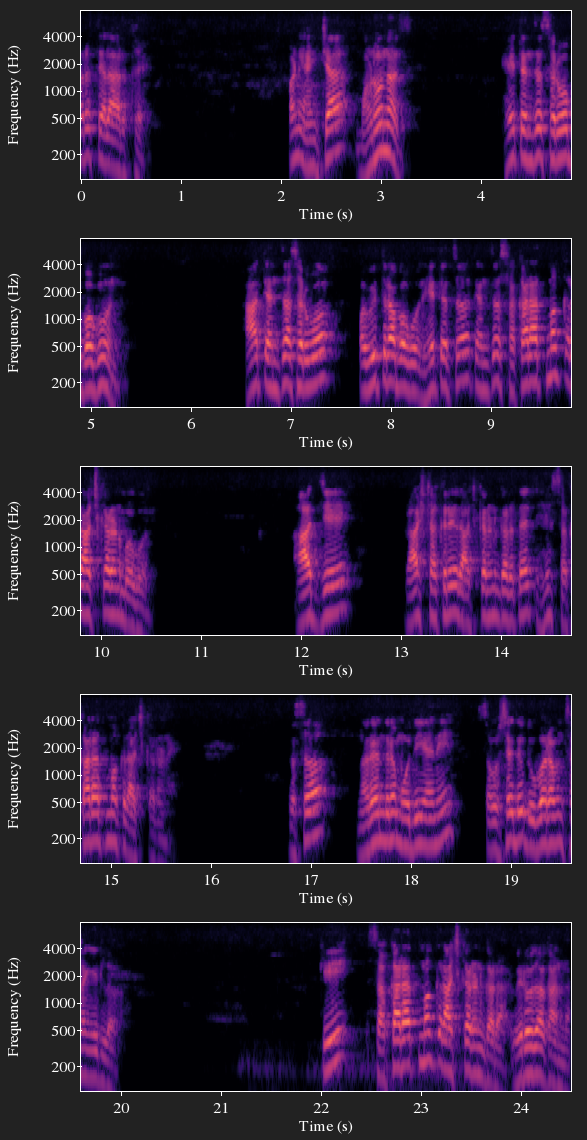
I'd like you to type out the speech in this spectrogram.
तरच त्याला अर्थ आहे. पण यांच्या म्हणूनच हे त्यांचं सर्व बघून हा त्यांचा सर्व पवित्रा बघून हे त्याचं त्यांचं सकारात्मक राजकारण बघून आज जे राज ठाकरे राजकारण करत आहेत हे सकारात्मक राजकारण आहे. जसं नरेंद्र मोदी यांनी संसदेत उभं राहून सांगितलं की सकारात्मक राजकारण करा विरोधकांना.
